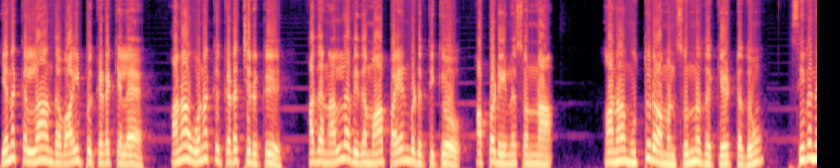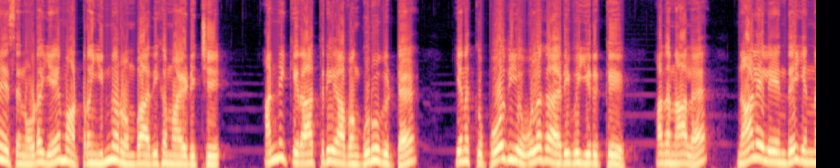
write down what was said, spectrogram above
எனக்கெல்லாம் அந்த வாய்ப்பு கிடைக்கல. ஆனா உனக்கு கிடைச்சிருக்கு. அதை நல்ல விதமா பயன்படுத்திக்கோ அப்படின்னு சொன்னான். ஆனா முத்துராமன் சொன்னதை கேட்டதும் சிவனேசனோட ஏமாற்றம் இன்னும் ரொம்ப அதிகமாயிடுச்சு. அன்னைக்கு ராத்திரி அவன் குருகிட்ட எனக்கு போதிய உலக அறிவு இருக்கு. அதனால நாளையிலேந்தே என்ன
